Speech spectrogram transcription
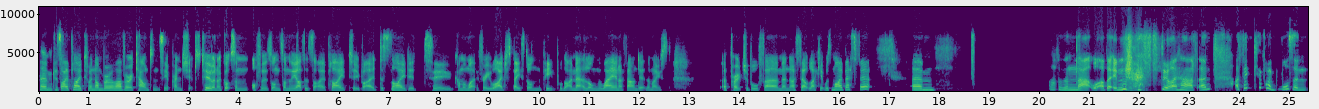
Um, because I applied to a number of other accountancy apprenticeships too, and I got some offers on some of the others that I applied to, but I decided to come and work for EY just based on the people that I met along the way, and I found it the most approachable firm, and I felt like it was my best fit. Um, other than that, what other interests do I have? Um, I think if I wasn't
